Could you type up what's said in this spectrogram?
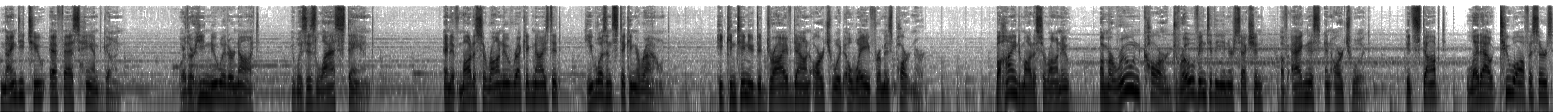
92 FS handgun. Whether he knew it or not, it was his last stand. And if Matasareanu recognized it, he wasn't sticking around. He continued to drive down Archwood away from his partner. Behind Matasareanu, a maroon car drove into the intersection of Agnes and Archwood. It stopped, let out two officers,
